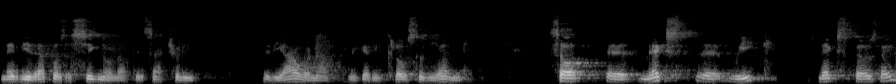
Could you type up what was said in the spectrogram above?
maybe that was a signal that it's actually the hour now. We're getting close to the end. So uh, next uh, week, next Thursday,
